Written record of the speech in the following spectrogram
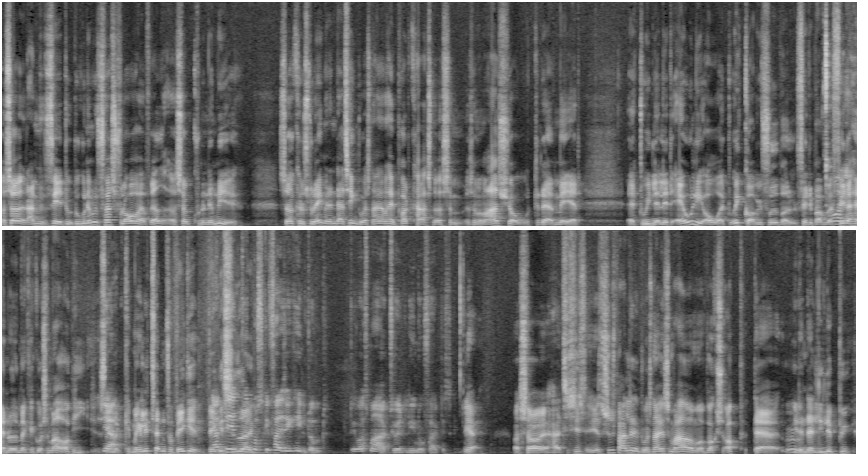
og så, nej, for du, du kunne nemlig først få lov at være vred, og så kunne du nemlig, så kan du slutte af med den der ting, du har snakket om her i podcasten også, som, som er meget sjov, det der med, at at du egentlig er lidt ærgerlig over, at du ikke går op i fodbold, for det bare må være Åh, fedt ja. at have noget, man kan gå så meget op i. Så Ja. man, kan, man kan lidt tage den fra begge, begge ja, det, sider. det er måske faktisk ikke helt dumt. Det er også meget aktuelt lige nu, faktisk. Ja. Og så har jeg til sidst, jeg synes bare aldrig, at du har snakket så meget om at vokse op der mm. i den der lille by,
